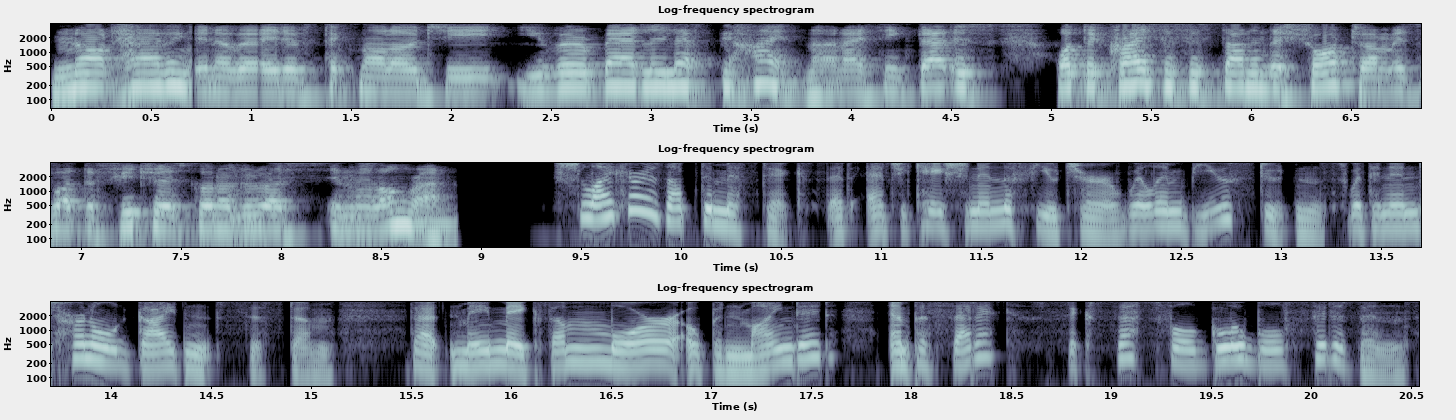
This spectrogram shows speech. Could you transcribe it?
not having innovative technology, you were badly left behind. And I think that is what the crisis has done in the short term, is what the future is going to do us in the long run. Schleicher is optimistic that education in the future will imbue students with an internal guidance system that may make them more open minded, empathetic, successful global citizens.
